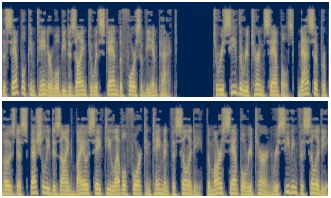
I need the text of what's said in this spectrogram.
The sample container will be designed to withstand the force of the impact. To receive the returned samples, NASA proposed a specially designed Biosafety Level 4 containment facility, the Mars Sample Return Receiving Facility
